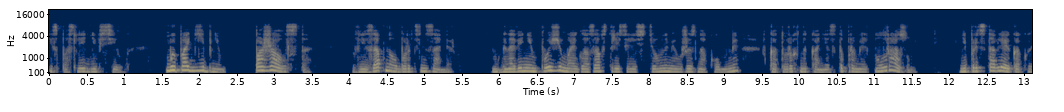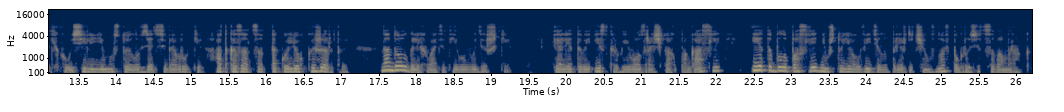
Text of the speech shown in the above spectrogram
из последних сил. «Мы погибнем! Пожалуйста!» Внезапно оборотень замер. Мгновением позже мои глаза встретились с темными уже знакомыми, в которых наконец-то промелькнул разум. Не представляю, каких усилий ему стоило взять себя в руки, отказаться от такой легкой жертвы. Надолго ли хватит его выдержки? Фиолетовые искры в его зрачках погасли, и это было последним, что я увидела, прежде чем вновь погрузиться во мрак.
